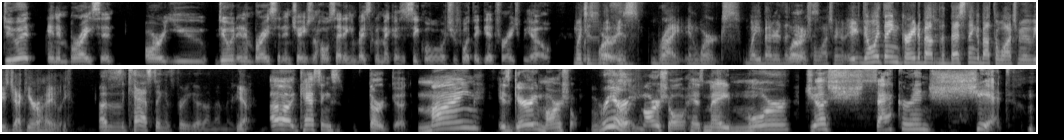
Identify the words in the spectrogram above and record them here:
do it and embrace it, or you do it and embrace it and change the whole setting and basically make it a sequel, which is what they did for HBO. which which is what works. is right and works way better than Works. the actual Watchmen. The only thing great about the best thing about the Watchmen movie is Jackie Earle Haley. Other than the casting is pretty good on that movie. Yeah. Uh, casting's third good. Mine is Garry Marshall. Really? Garry Marshall has made more just saccharine shit.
